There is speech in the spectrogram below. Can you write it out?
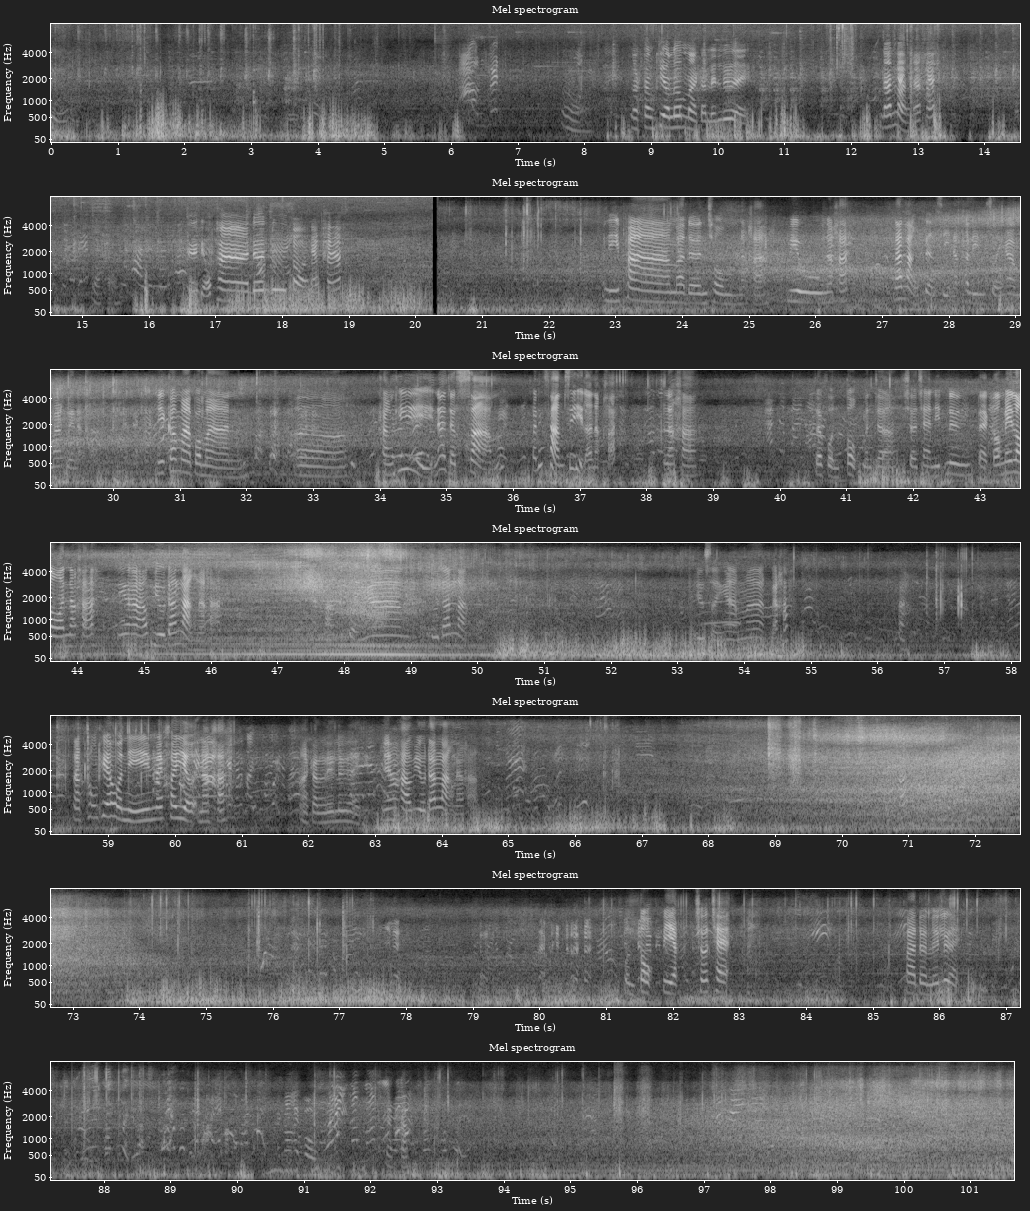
นักท่องเที่ยวเริ่มมากันเรื่อยๆ ด้านหลังนะคะเดี๋ยวพาเดินดูต่อนะคะ นี้พามาเดินชมนะคะ วิวนะคะ ด้านหลังเขื่อนศรีนครินทร์สวยงามมากเลยนะคะ นี่ก็มาประมาณเอ่อครั้งที่น่าจะสามครั้งที่สามสี่แล้วนะคะนะคะแต่ฝนตกมันจะเชอแชะนิดนึง แต่ก็ไม่ร้อนนะคะ นี่นะคะวิวด้านหลังนะคะสวยงามดูด้านหลัง วิวสวยงามมากนะคะค่ะนัก เที่ยววันนี้ไม่ค่อยเยอะนะคะ มากันเรื่อยๆนี่นะคะวิวด้านหลังนะคะฝนตกเปียกเชอะแฉะพาเดินเรื่อยๆนะคะ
